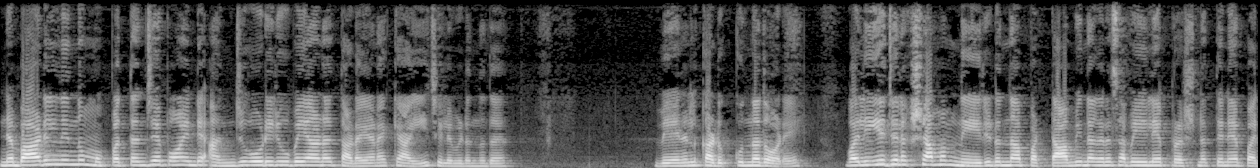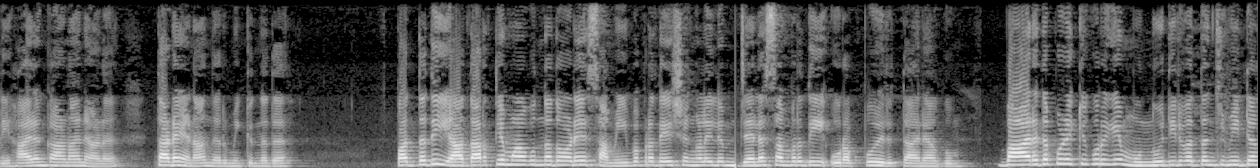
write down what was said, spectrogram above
നബാർഡിൽ നിന്നും മുപ്പത്തഞ്ച് പോയിന്റ് അഞ്ച് കോടി രൂപയാണ് തടയണയ്ക്കായി ചിലവിടുന്നത്. വേനൽ കടുക്കുന്നതോടെ വലിയ ജലക്ഷാമം നേരിടുന്ന പട്ടാമ്പി നഗരസഭയിലെ പ്രശ്നത്തിന് പരിഹാരം കാണാനാണ് തടയണ നിർമ്മിക്കുന്നത്. പദ്ധതി യാഥാർത്ഥ്യമാകുന്നതോടെ സമീപ പ്രദേശങ്ങളിലും ജലസമൃദ്ധി ഉറപ്പുവരുത്താനാകും. ഭാരതപ്പുഴയ്ക്ക് കുറുകെ മുന്നൂറ്റി ഇരുപത്തഞ്ച് മീറ്റർ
